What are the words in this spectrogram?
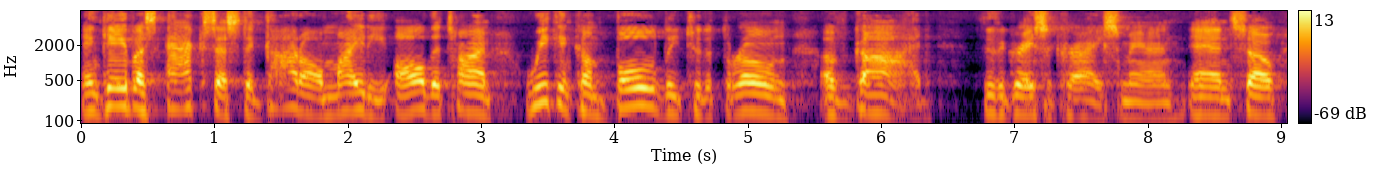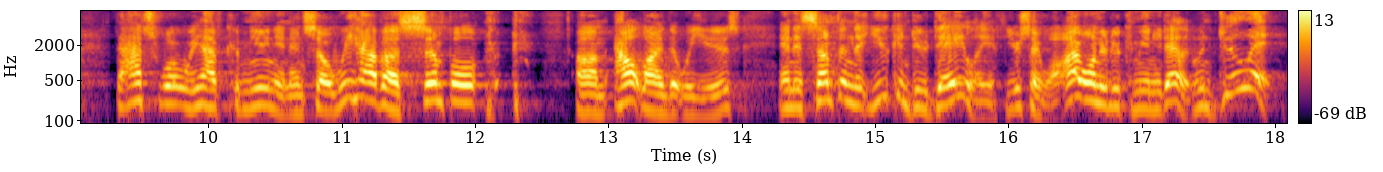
and gave us access to God Almighty all the time. We can come boldly to the throne of God through the grace of Christ, man. And so that's what we have communion. And so we have a simple um, outline that we use, and it's something that you can do daily. If you say, Well, I want to do communion daily, well, do it.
